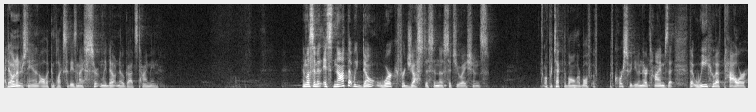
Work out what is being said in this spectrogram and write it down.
I don't understand all the complexities, and I certainly don't know God's timing. And listen, it's not that we don't work for justice in those situations or protect the vulnerable. Of, of course we do. And there are times that, that we who have power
